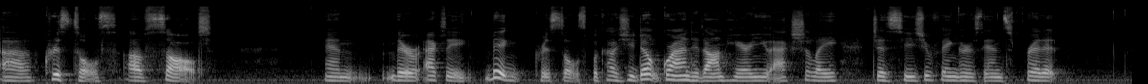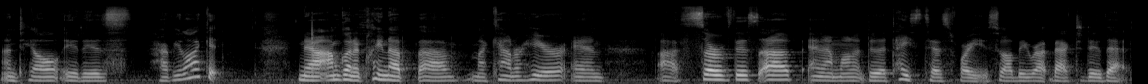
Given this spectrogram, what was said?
uh, crystals of salt. And they're actually big crystals because you don't grind it on here. You actually just use your fingers and spread it until it is however you like it. Now I'm going to clean up uh, my counter here and uh, serve this up and I'm going to do a taste test for you. So I'll be right back to do that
